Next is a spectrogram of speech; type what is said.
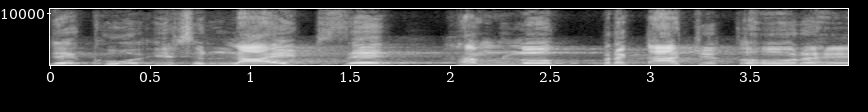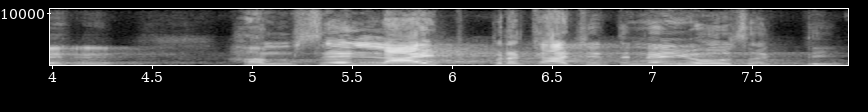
देखो, इस लाइट से हम लोग प्रकाशित हो रहे हैं। हमसे लाइट प्रकाशित नहीं हो सकती।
